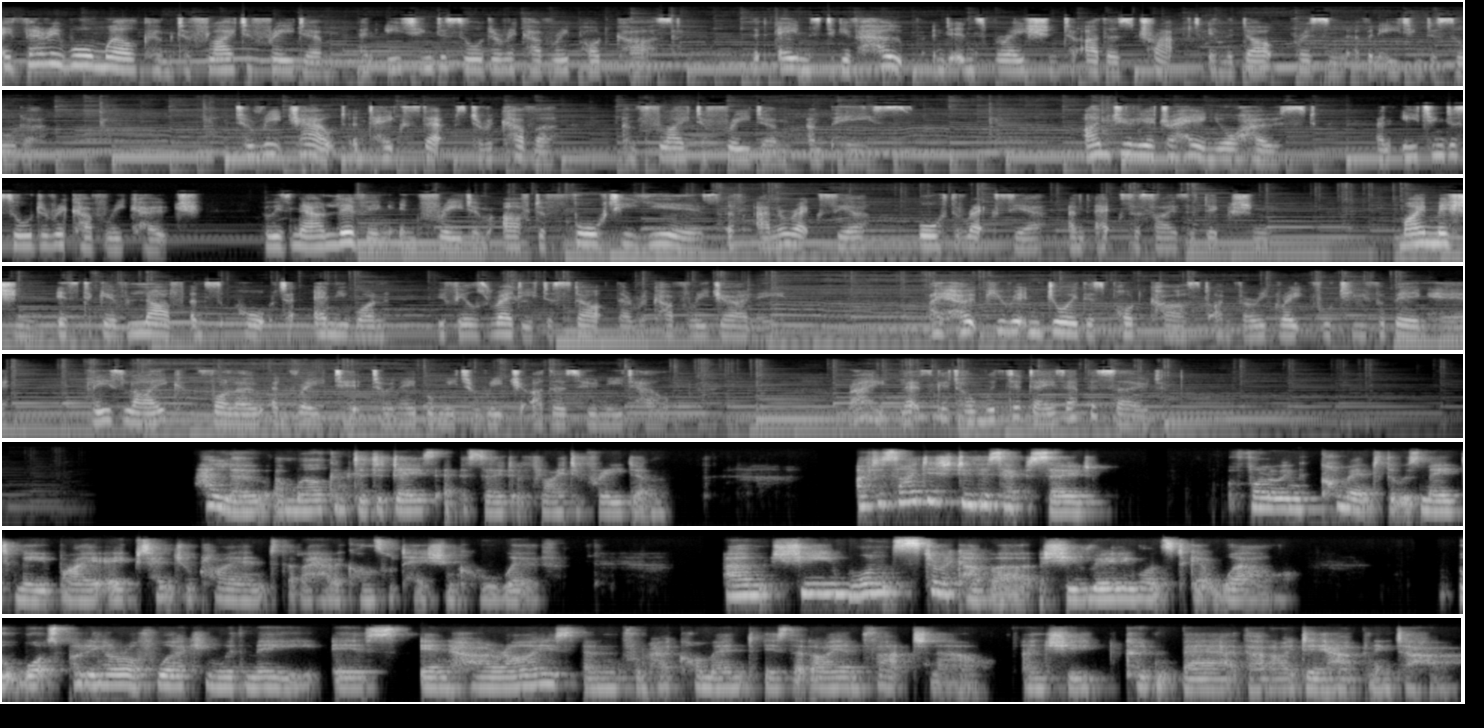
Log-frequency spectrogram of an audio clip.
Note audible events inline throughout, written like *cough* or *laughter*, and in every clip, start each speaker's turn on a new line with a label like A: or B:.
A: A very warm welcome to Fly to Freedom, an eating disorder recovery podcast that aims to give hope and inspiration to others trapped in the dark prison of an eating disorder. To reach out and take steps to recover and fly to freedom and peace. I'm Julia Trehane, your host, an eating disorder recovery coach who is now living in freedom after 40 years of anorexia, orthorexia, and exercise addiction. My mission is to give love and support to anyone who feels ready to start their recovery journey. I hope you enjoy this podcast. I'm very grateful to you for being here. Please like, follow, and rate it to enable me to reach others who need help. Right, let's get on with today's episode. Hello, and welcome to today's episode of Flight to Freedom. I've decided to do this episode following a comment that was made to me by a potential client that I had a consultation call with. Um, she wants to recover, she really wants to get well. But what's putting her off working with me is in her eyes and from her comment is that I am fat now, and she couldn't bear that idea happening to her.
